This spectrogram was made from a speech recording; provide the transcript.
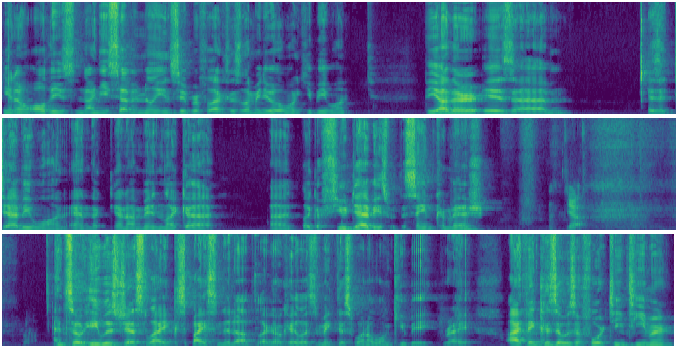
you know, all these 97 million super flexes. Let me do a one QB one. The other is, um, is a Debbie one. And the, and I'm in like a, uh, like a few Debbies with the same commish. Yeah. And so he was just like spicing it up. Like, okay, let's make this one a one QB. Right. I think cause it was a 14 teamer.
